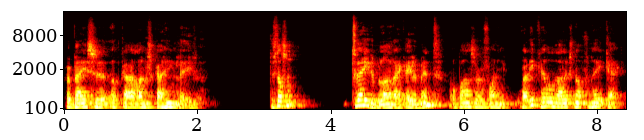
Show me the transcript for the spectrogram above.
waarbij ze elkaar langs elkaar heen leven. Dus dat is een tweede belangrijk element, op basis waarvan je, waar ik heel duidelijk snap van, hé hey, kijk,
